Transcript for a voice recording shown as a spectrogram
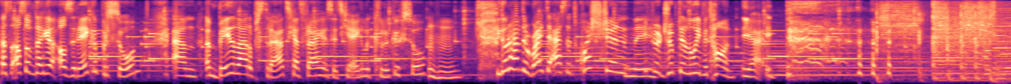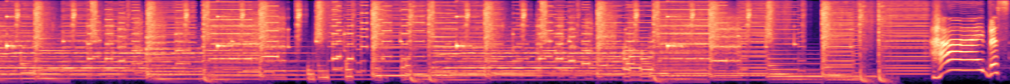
Dat is alsof dat je als rijke persoon aan een bedelaar op straat gaat vragen: Zit je eigenlijk gelukkig zo? You don't have the right to ask that question Nee. if you're dripped in Louis Vuitton. Ja, ik...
